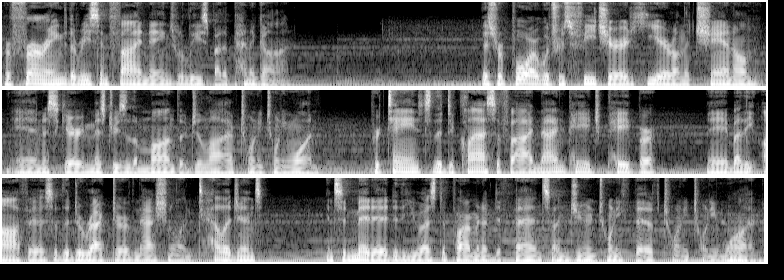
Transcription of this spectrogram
referring to the recent findings released by the Pentagon. This report, which was featured here on the channel in A Scary Mysteries of the Month of July of 2021, pertains to the declassified nine page paper made by the Office of the Director of National Intelligence and submitted to the U.S. Department of Defense on June 25, 2021.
